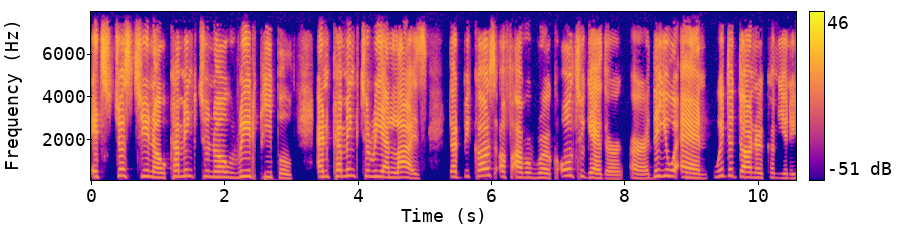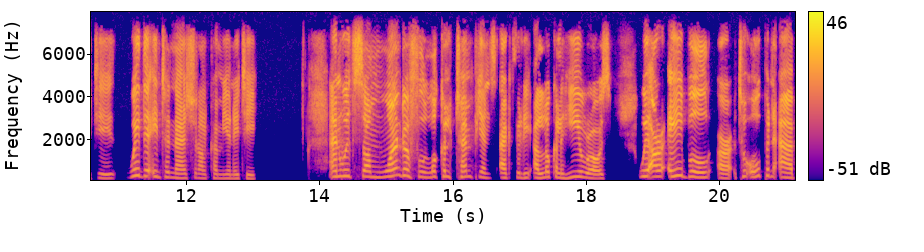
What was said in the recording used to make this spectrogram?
It's just you know coming to know real people and coming to realize that because of our work all together uh, the un with the donor community with the international community and with some wonderful local champions, actually, our local heroes, we are able uh, to open up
